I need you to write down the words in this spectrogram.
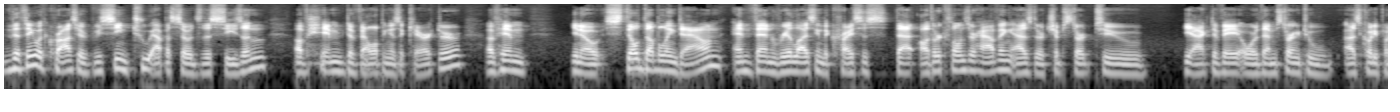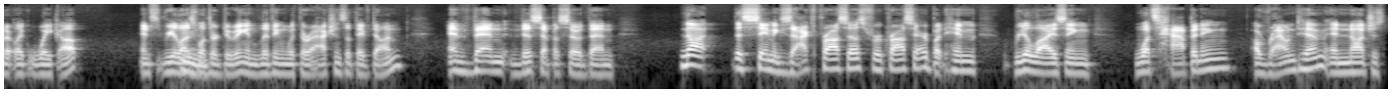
the thing with Crosshair, we've seen two episodes this season of him developing as a character, of him, you know, still doubling down and then realizing the crisis that other clones are having as their chips start to deactivate or them starting to, as Cody put it, like wake up and s- realize Hmm. what they're doing and living with their actions that they've done. And then this episode, then not the same exact process for Crosshair, but him realizing what's happening around him and not just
